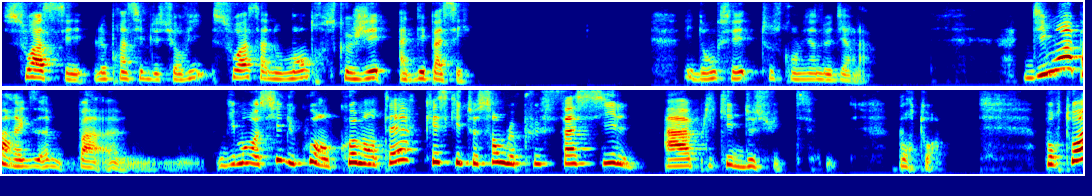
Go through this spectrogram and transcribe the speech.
Soit c'est le principe de survie, soit ça nous montre ce que j'ai à dépasser. Et donc, c'est tout ce qu'on vient de dire là. Dis-moi par exemple, euh, dis-moi aussi du coup en commentaire, qu'est-ce qui te semble plus facile à appliquer de suite pour toi? Pour toi,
